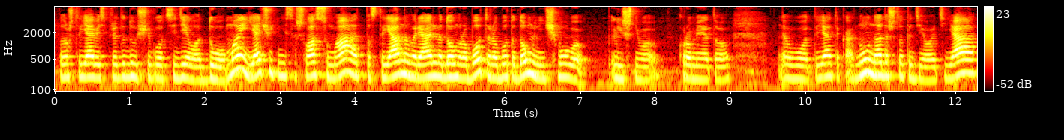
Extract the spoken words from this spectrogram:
потому что я весь предыдущий год сидела дома, и я чуть не сошла с ума от постоянного реально дома работы, работа дома, ничего лишнего, кроме этого. Вот, и я такая, ну, надо что-то делать. Я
